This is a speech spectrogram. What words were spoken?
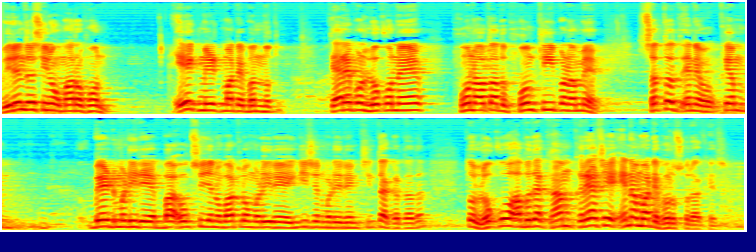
વિરેન્દ્રસિંહનો મારો ફોન એક મિનિટ માટે બંધ નહોતો. ત્યારે પણ લોકોને ફોન આવતા તો ફોનથી પણ અમે સતત એને કેમ બેડ મળી રહે ઓક્સિજનનો બાટલો મળી રહે, ઇન્જેક્શન મળી રહે એની ચિંતા કરતા હતા. તો લોકો આ બધા કામ કર્યા છે, એના માટે ભરોસો રાખે છે.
